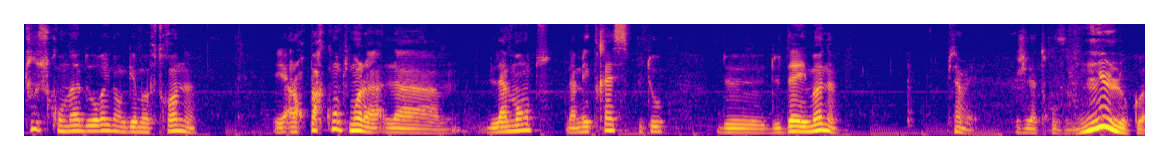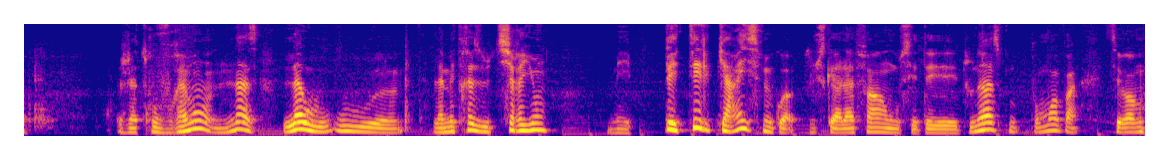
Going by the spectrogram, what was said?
tout ce qu'on adorait dans Game of Thrones. Et alors par contre, moi, la, la, l'amante, la maîtresse plutôt de, de Daemon, putain, mais je la trouve nulle, quoi. Je la trouve vraiment naze. Là où, euh, la maîtresse de Tyrion, mais péter le charisme, quoi. Jusqu'à la fin où c'était tout naze, pour moi, c'est vraiment.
